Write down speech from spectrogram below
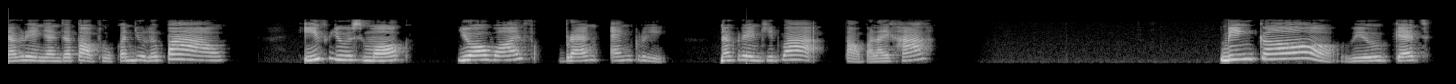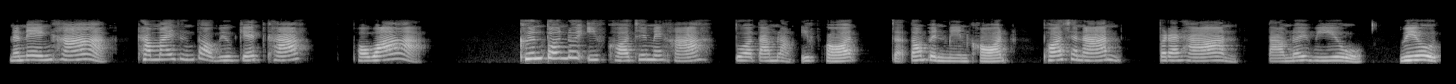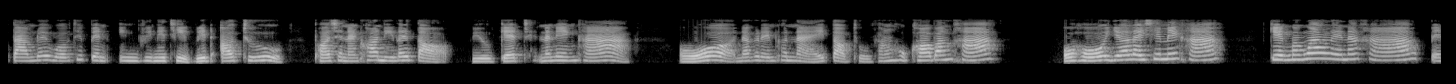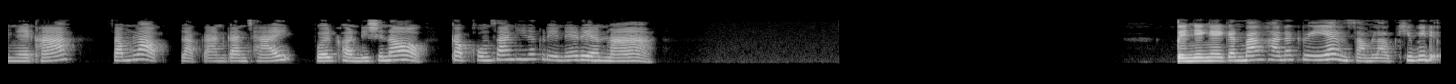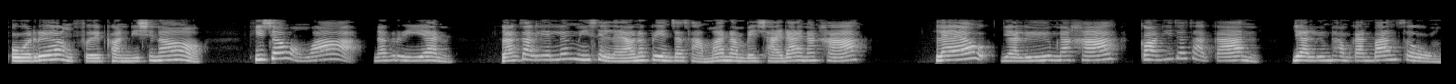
นักเรียนยังจะตอบถูกกันอยู่หรือเปล่า if you smoke your wife blank angry นักเรียนคิดว่าตอบอะไรคะ bingo will get นั่นเองค่ะทำไมถึงตอบ will get คะ เพราะว่า ขึ้นต้นด้วย if clause ใช่ไหมคะ ตัวตามหลัง if clause จะต้องเป็น main clause เพราะฉะนั้นประธานตามด้วย will will ตามด้วย verb ที่เป็น infinitive without to เพราะฉะนั้นข้อนี้เลยตอบ will get นั่นเองค่ะ โอ้ นักเรียนคนไหนตอบถูกทั้ง 6 ข้อบ้างคะ โอ้โห เยอะเลยใช่ไหมคะ เก่งมาก ๆ เลยนะคะ เป็นไงคะสำหรับหลักการการใช้ first conditional กับโครงสร้างที่นักเรียนได้เรียนมา เป็นยังไงกันบ้างคะนักเรียนสำหรับคลิปวิดีโอเรื่อง first conditional ที่เชื่อหวังว่านักเรียน หลังจากเรียนเรื่องนี้เสร็จแล้วนักเรียนจะสามารถนำไปใช้ได้นะคะ แล้วอย่าลืมนะคะ ก่อนที่จะจากกัน อย่าลืมทำการบ้านส่ง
